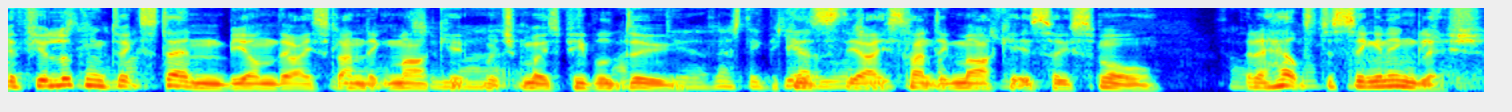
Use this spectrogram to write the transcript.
If you're looking to extend beyond the Icelandic market, which most people do, because the Icelandic market is so small, then it helps to sing in English,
